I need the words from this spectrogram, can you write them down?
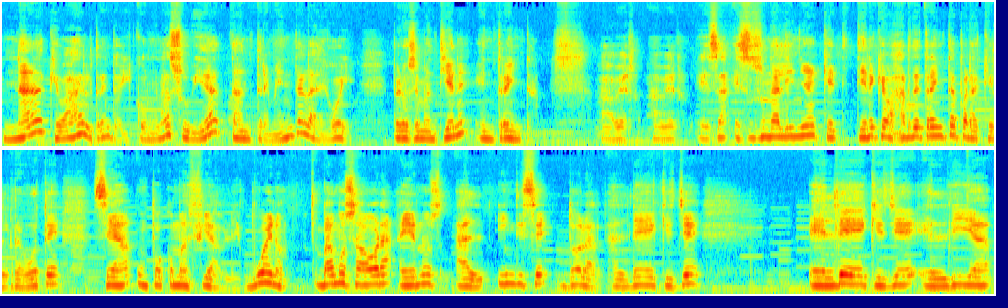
Nada que baja el 30 y con una subida tan tremenda la de hoy, pero se mantiene en 30. A ver, a ver, esa, esa es una línea que tiene que bajar de 30 para que el rebote sea un poco más fiable. Bueno, vamos ahora a irnos al índice dólar, al DXY. El DXY el día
